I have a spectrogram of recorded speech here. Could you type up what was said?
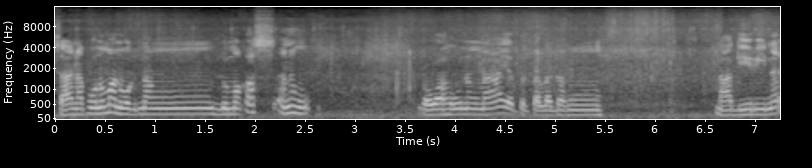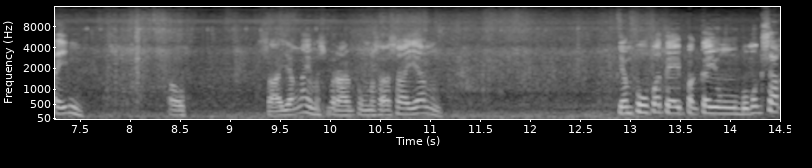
Sana po naman wag nang lumakas. Ano? Gawa ho ng naayat at talagang nagiri na rin. Oh. Sayang ay, mas marami pong masasayang. Yan po pati ay pagka yung bumagsak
